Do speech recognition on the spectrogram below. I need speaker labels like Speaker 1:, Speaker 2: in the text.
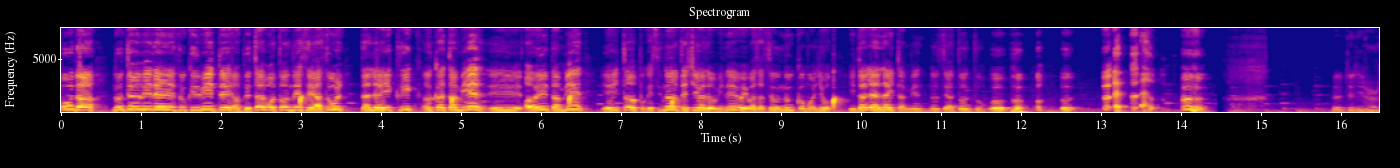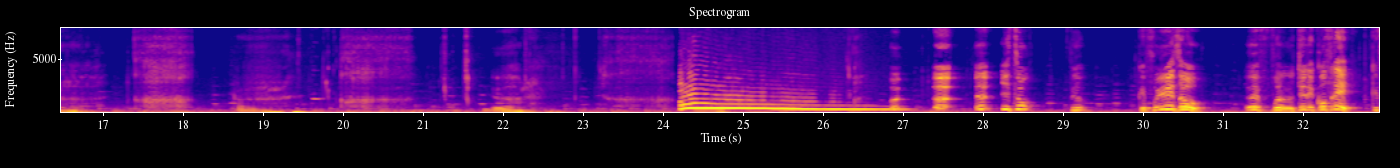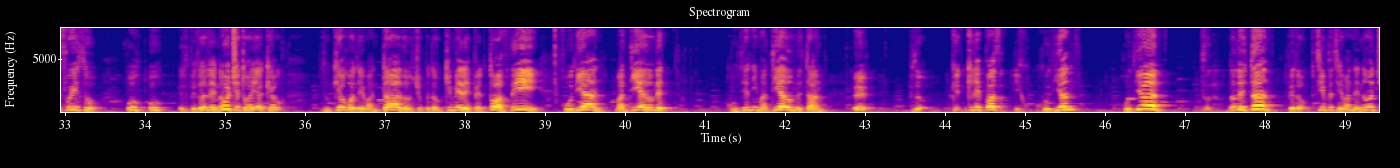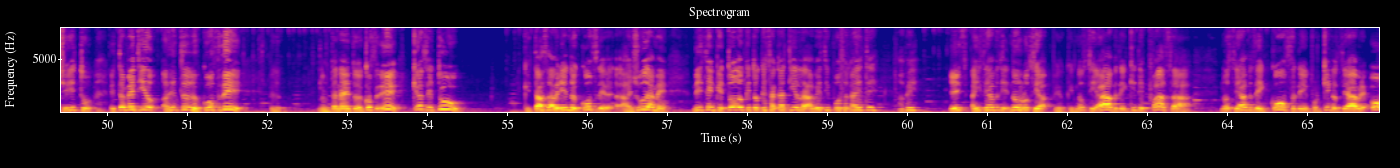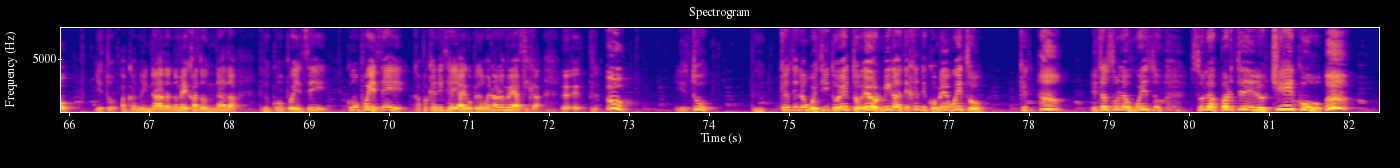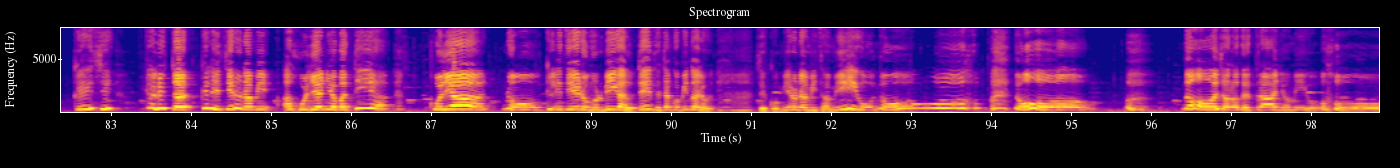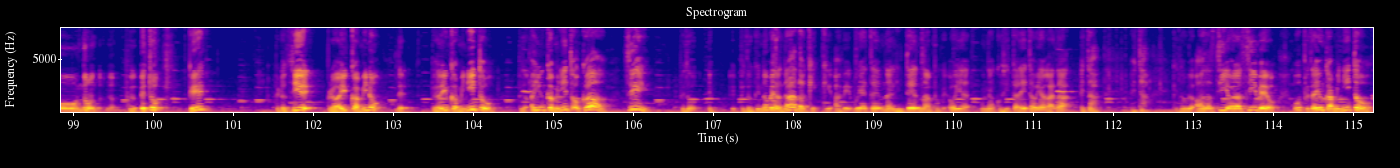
Speaker 1: Hola, no te olvides de suscribirte, apretar el botón de ese azul, dale ahí clic acá también, eh, ahí también, y ahí todo, porque si no no te llegan los videos y vas a ser un noob como yo. Y dale al like también, no seas tonto. ¿Esto? ¿Pero qué fue eso? Eh, ¿Fue usted de cofre? ¿Qué fue eso? Oh, oh, pero es de noche todavía, ¿qué hago? ¿Pero qué hago levantado? Yo, pero ¿quién me despertó así? Julián, Matías, ¿dónde? Julián y Matías, ¿dónde están? Eh, ¿qué, qué les pasa? ¿Y Ju- Julián? ¿Julián? ¿Dónde están? Pero siempre se van de noche, esto está metido adentro de los cofres. Pero no están adentro del cofre. ¡Eh! ¿Qué haces tú? Que estás abriendo el cofre, ayúdame. Dicen que todo que toque sacar tierra. A ver si puedo sacar este. A ver. Ahí se abre. No, no se abre. Pero que no se abre. ¿Qué le pasa? No se abre el cofre. ¿Por qué no se abre? Oh, y esto acá no hay nada. No me dejaron nada. Pero ¿cómo puede ser? ¿Cómo puede ser? Capaz que en ese hay algo. Pero bueno, ahora me voy a fijar. Eh, eh, ¡Oh! ¿Y esto? ¿Pero qué hacen los huesitos esto? ¡Eh, hormigas! ¡Dejen de comer hueso! ¿Qué? ¡Ah! Estas son los huesos. Son la parte de los chicos. ¡Ah! ¿Qué hice? ¿Qué le, está- qué le hicieron a mi, a Julián y a Matías? Julián, no, ¿qué le hicieron, hormigas? Ustedes se están comiendo a los... Se comieron a mis amigos, no, no, no, yo los extraño, amigo. Oh, no, no, esto, ¿qué? Pero sí, pero hay un camino, pero hay un caminito, pero hay un caminito acá, sí. Pero, eh, pero que no veo nada, que, a ver, voy a traer una linterna, porque voy una cosita de esta voy a agarrar. Ahí está, está, ahora sí, ahora sí veo. Oh, pero hay un caminito.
